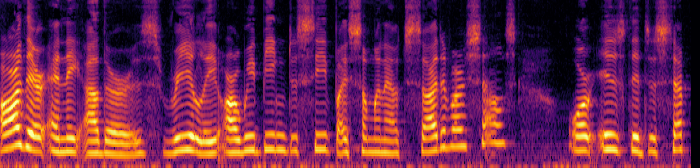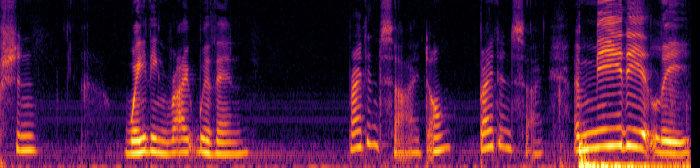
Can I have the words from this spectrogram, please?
are there any others, really? Are we being deceived by someone outside of ourselves? Or is the deception waiting right within? right inside. Don't right inside. Immediately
